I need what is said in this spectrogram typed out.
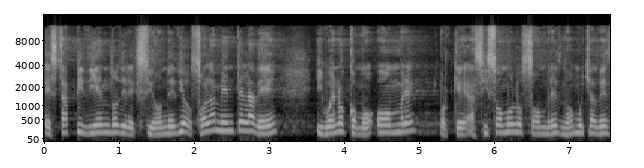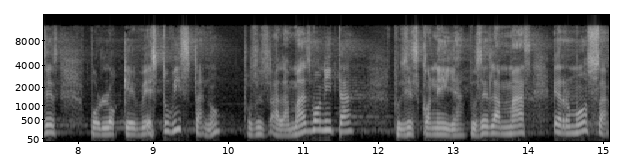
está pidiendo dirección de Dios, solamente la ve y bueno, como hombre, porque así somos los hombres, ¿no? Muchas veces por lo que ves tu vista, ¿no? Entonces, a la más bonita, pues es con ella, pues es la más hermosa.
